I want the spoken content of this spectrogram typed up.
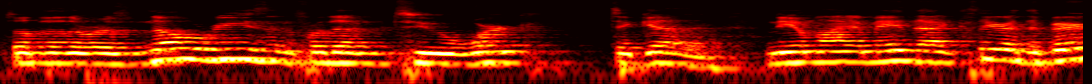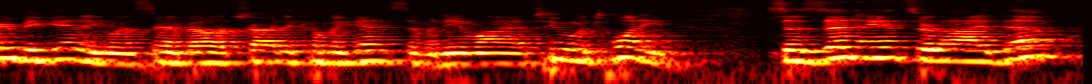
So that there was no reason for them to work together. Nehemiah made that clear at the very beginning when Sanballat tried to come against him in Nehemiah 2 and 20. says, Then answered I them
